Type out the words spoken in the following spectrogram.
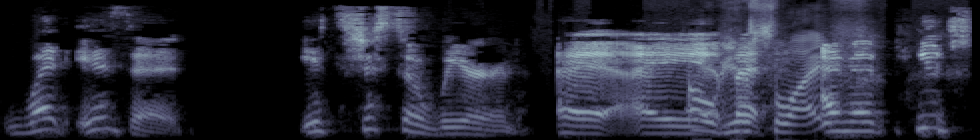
What is it? It's just so weird. I, I Oh, his life? I'm a huge.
